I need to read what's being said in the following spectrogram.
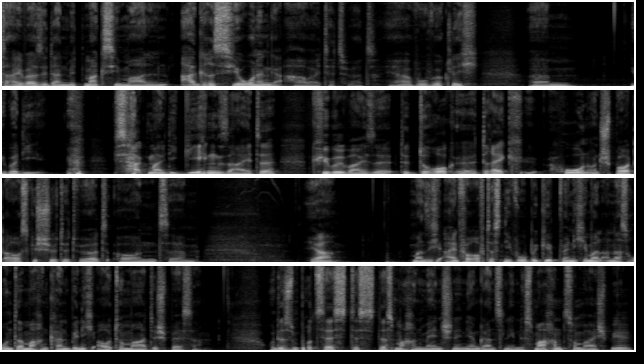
teilweise dann mit maximalen Aggressionen gearbeitet wird. Ja, wo wirklich ähm, über die, ich sag mal, die Gegenseite kübelweise Druck, äh, Dreck, Hohn und Spott ausgeschüttet wird und ähm, ja, man sich einfach auf das Niveau begibt, wenn ich jemand anders runter machen kann, bin ich automatisch besser. Und das ist ein Prozess, das, das machen Menschen in ihrem ganzen Leben. Das machen zum Beispiel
